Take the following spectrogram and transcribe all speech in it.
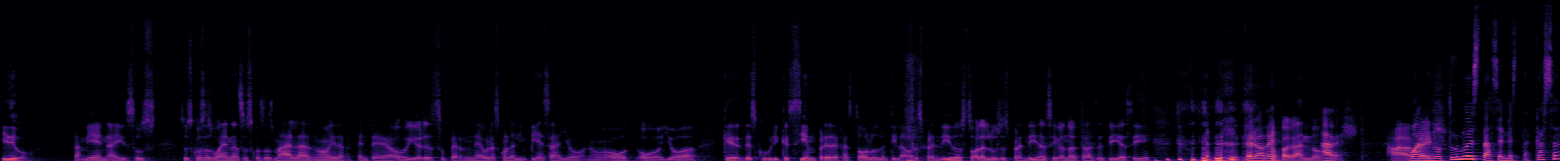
y digo, también hay sus, sus cosas buenas, sus cosas malas, ¿no? Y de repente, oh, yo eres súper neuras con la limpieza, yo, ¿no? O, o yo que descubrí que siempre dejas todos los ventiladores prendidos, todas las luces prendidas y yo ando detrás de ti así Pero a ver, apagando. a ver. A Cuando ver, tú no estás en esta casa,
